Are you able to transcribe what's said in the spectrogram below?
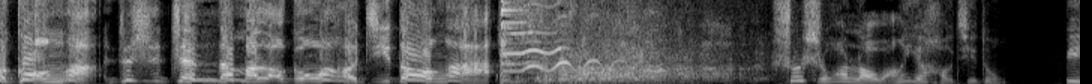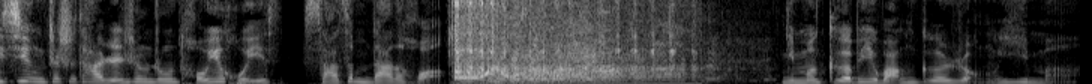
老公啊，这是真的吗？老公，我好激动啊！”说实话，老王也好激动。毕竟这是他人生中头一回撒这么大的谎。你们隔壁王哥容易吗？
